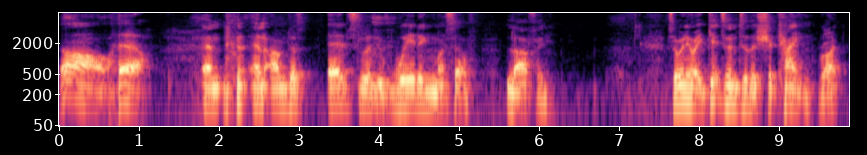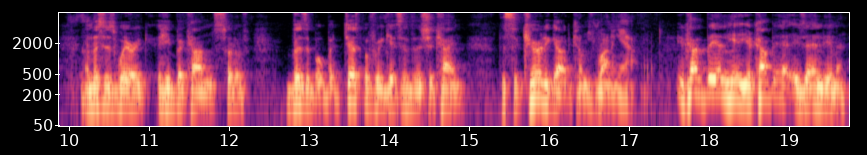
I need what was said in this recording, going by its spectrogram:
Oh hell, and and I'm just absolutely wetting myself laughing. So anyway, he gets into the chicane, right? And this is where he, he becomes sort of visible. But just before he gets into the chicane, the security guard comes running out. You can't be in here. You can't be. He's an Indian man.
